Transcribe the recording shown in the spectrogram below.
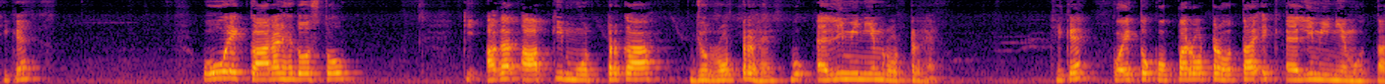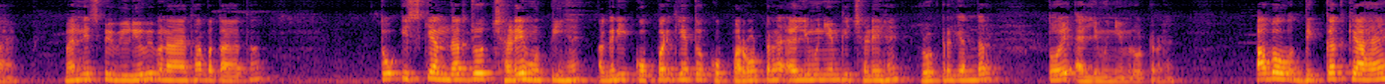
ठीक है? और एक कारण है दोस्तों, कि अगर आपकी मोटर का जो रोटर है, वो एल्यूमिनियम रोटर है। ठीक है? को एक तो कॉपर रोटर होता है, एक एल्यूमिनियम होता है। मैंने इस पे वीडियो भी बनाया था, बताया था। तो इसके अंदर जो छड़े होती हैं, अगर ये कॉपर की है तो कॉपर रोटर है एल्यूमिनियम की छड़े हैं रोटर के अंदर तो ये एल्यूमिनियम रोटर है। अब दिक्कत क्या है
